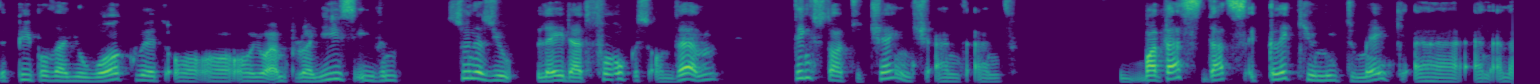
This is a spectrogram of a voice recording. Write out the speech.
the people that you work with or, or, or your employees even as soon as you lay that focus on them things start to change and and but that's that's a click you need to make uh, and and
